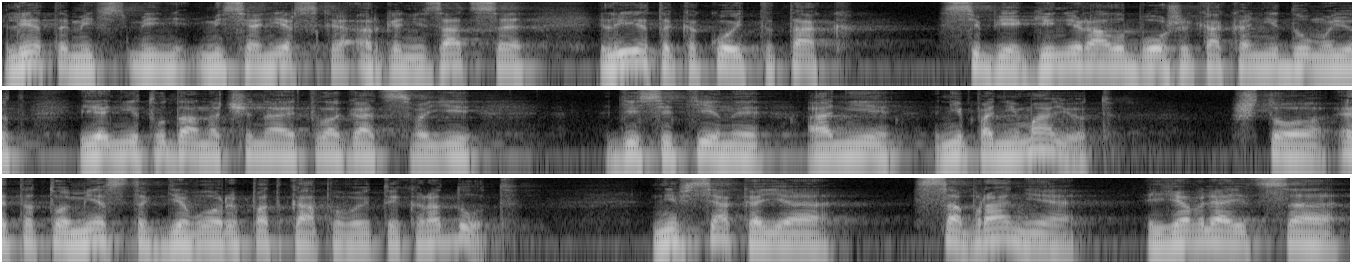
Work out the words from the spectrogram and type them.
или это миссионерская организация, или это какой-то так себе генерал Божий, как они думают, и они туда начинают влагать свои десятины, они не понимают, что это то место, где воры подкапывают и крадут. Не всякое собрание является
